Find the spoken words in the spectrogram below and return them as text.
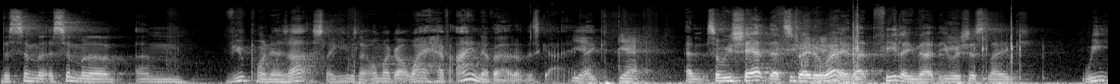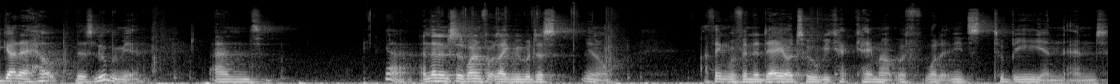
the similar a similar um, viewpoint as us. Like he was like, "Oh my god, why have I never heard of this guy?" Yeah. Like, yeah. and so we shared that straight away. that feeling that he was just like, "We gotta help this Lubomyr," and yeah, and then it just went for like we were just you know, I think within a day or two we ca- came up with what it needs to be, and and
